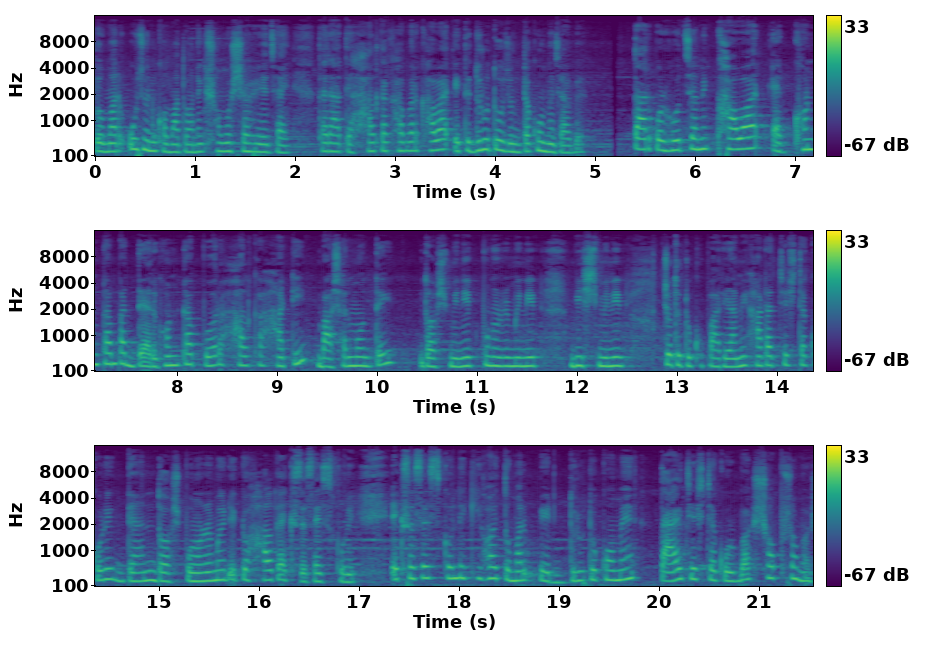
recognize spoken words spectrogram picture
তোমার ওজন কমাতে অনেক সমস্যা হয়ে যায়। তাই রাতে হালকা খাবার খাওয়া, এতে দ্রুত ওজনটা কমে যাবে। তারপর হচ্ছে আমি খাওয়ার এক ঘণ্টা বা দেড় ঘণ্টা পর হালকা হাঁটি, বাসার মধ্যেই দশ মিনিট, পনেরো মিনিট, বিশ মিনিট, যতটুকু পারি। আমি হাঁটার চেষ্টা করি, দেন দশ পনেরো মিনিট একটু হালকা এক্সারসাইজ করি। এক্সারসাইজ করলে কি হয়? তোমার পেট দ্রুত কমে। তাই চেষ্টা করবা সব সময়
